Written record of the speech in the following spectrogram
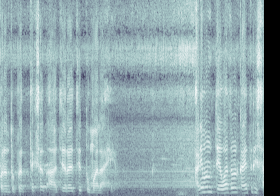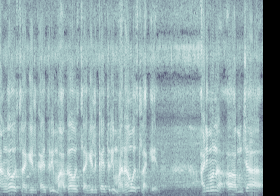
परंतु प्रत्यक्षात आचरायचे तुम्हाला आहे. आणि म्हणून तेव्हाजवळ काहीतरी सांगावंच लागेल काहीतरी मागावंच लागेल काहीतरी म्हणावंच लागेल. आणि म्हणून आमच्या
